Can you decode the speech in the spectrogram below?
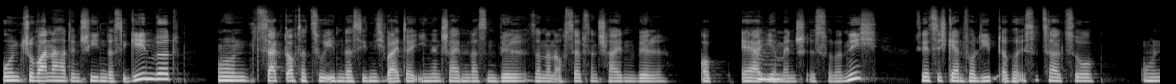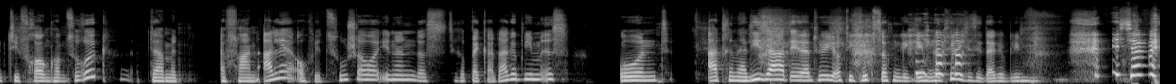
Und Giovanna hat entschieden, dass sie gehen wird. Und sagt auch dazu eben, dass sie nicht weiter ihn entscheiden lassen will, sondern auch selbst entscheiden will, ob er Mhm. ihr Mensch ist oder nicht. Sie hat sich gern verliebt, aber ist jetzt halt so. Und die Frauen kommen zurück. Damit erfahren alle, auch wir ZuschauerInnen, dass die Rebecca da geblieben ist. Und Adrenalisa hat ihr natürlich auch die Glückssocken gegeben. Natürlich ist sie da geblieben. Ich habe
